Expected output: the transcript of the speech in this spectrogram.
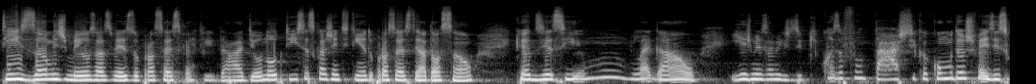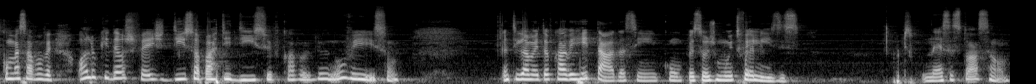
tinha exames meus às vezes do processo de fertilidade ou notícias que a gente tinha do processo de adoção que eu dizia assim, hum, legal. E as minhas amigas diziam, que coisa fantástica, como Deus fez isso. Começavam a ver, olha o que Deus fez disso a partir disso. Eu ficava, eu não vi isso. Antigamente eu ficava irritada, assim, com pessoas muito felizes nessa situação.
